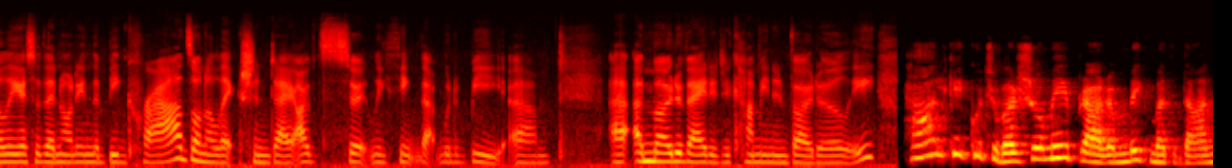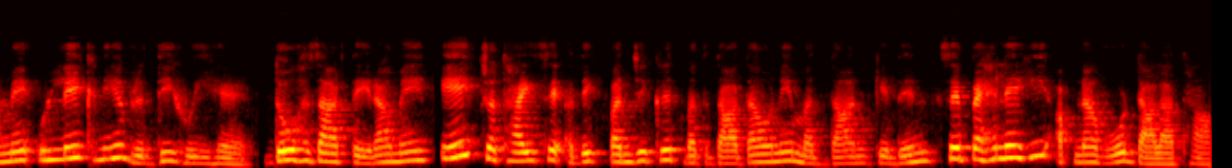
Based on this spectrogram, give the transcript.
earlier so they're not in the big crowds on election day. I certainly think that would be um, a a motivator to come in and vote early. हाल के कुछ वर्षों में प्रारंभिक मतदान में उल्लेखनीय वृद्धि हुई है 2013 में एक चौथाई से अधिक पंजीकृत मतदाताओं ने मतदान के दिन से पहले ही अपना वोट डाला था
